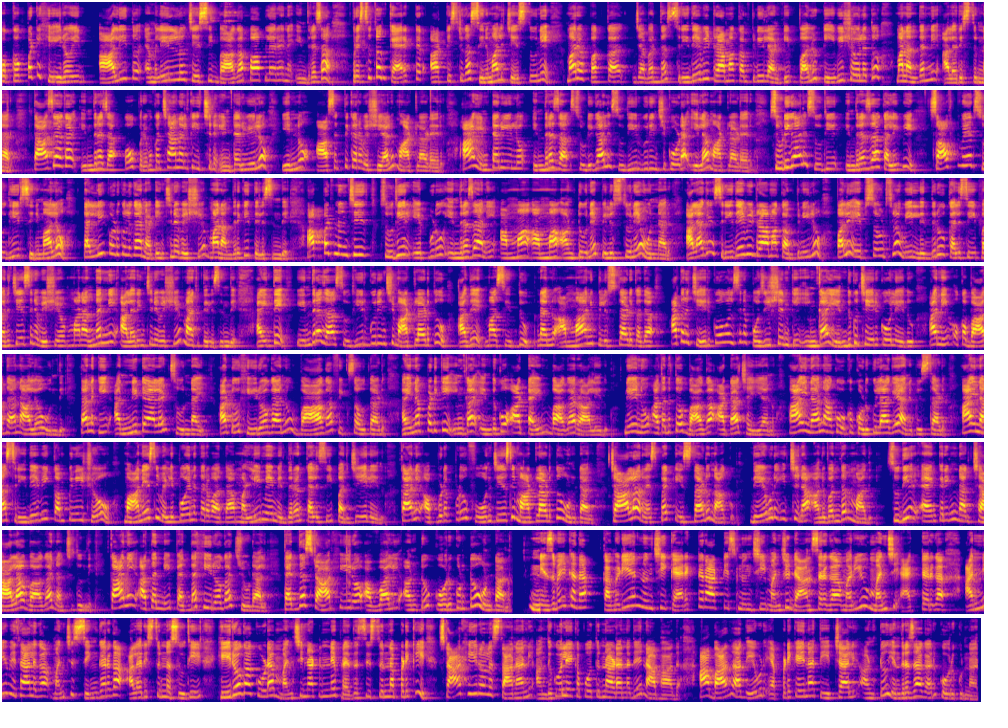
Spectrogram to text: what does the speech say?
ఒకప్పటి హీరోయిన్ ఆలీతో ఎమ్మెల్యేలలో చేసి బాగా పాపులర్ అయిన ఇంద్రజ ప్రస్తుతం క్యారెక్టర్ ఆర్టిస్ట్గా సినిమాలు చేస్తూనే మరో పక్క జబర్దస్త్ శ్రీదేవి డ్రామా కంపెనీ లాంటి పలు టీవీ షోలతో మనందరినీ అలరిస్తున్నారు. తాజాగా ఇంద్రజ ఓ ప్రముఖ ఛానల్కి ఇచ్చిన ఇంటర్వ్యూలో ఎన్నో ఆసక్తికర విషయాలు మాట్లాడారు. ఆ ఇంటర్వ్యూలో ఇంద్రజ సుడిగాలి సుధీర్ గురించి కూడా ఇలా మాట్లాడారు. సుడిగాలి సుధీర్ ఇంద్రజ కలిపి సాఫ్ట్వేర్ సుధీర్ సినిమాలో తల్లి కొడుకులుగా నటించిన విషయం మనందరికీ తెలిసిందే. అప్పటి నుంచి సుధీర్ ఎప్పుడూ ఇంద్రజాని అమ్మ అమ్మ అంటూనే పిలుస్తూనే ఉన్నారు. అలాగే శ్రీదేవి డ్రామా కంపెనీలో పలు ఎపిసోడ్స్లో వీళ్ళిద్దరూ కలిసి పనిచేసిన విషయం మనందరినీ అలరించిన విషయం మనకు తెలిసిందే. అయితే ఇంద్రజ సుధీర్ గురించి మాట్లాడుతూ అదే మా సిద్ధు నన్ను అమ్మ అని పిలుస్తాడు కదా అతను చేరుకోవాల్సిన పొజిషన్కి ఇంకా ఎందుకు చేరుకోలేదు? అని ఒక బాధ నాలో ఉంది. తనకి అన్ని టాలెంట్స్ ఉన్నాయి. అటు హీరోగాను బాగా ఫిక్స్ అవుతాడు. అయినప్పటికీ ఇంకా ఎందుకో ఆ టైం బాగా రాలేదు. నేను అతనితో బాగా అటాచ్ అయ్యాను ఆయన నాకు ఒక కొడుకులాగే అనిపిస్తాడు. ఆయన శ్రీదేవి కంపెనీ షో మానేసి వెళ్ళిపోయిన తర్వాత మళ్ళీ మేమిద్దరం కలిసి పనిచేయలేదు కానీ అప్పుడప్పుడు ఫోన్ చేసి మాట్లాడుతూ ఉంటాను. చాలా రెస్పెక్ట్ ఇస్తాడు నాకు. దేవుడు ఇచ్చిన అనుబంధం మాది. సుధీర్ యాంకరింగ్ నాకు చాలా బాగా నచ్చుతుంది. కానీ అతన్ని పెద్ద హీరోగా చూడాలి. పెద్ద స్టార్ హీరో అవ్వాలి అంటూ కోరుకుంటూ ఉంటాను. నిజమే కదా? కమెడియన్ నుంచి క్యారెక్టర్ ఆర్టిస్ట్ నుంచి మంచి డాన్సర్గా మరియు మంచి యాక్టర్గా అన్ని విధాలుగా మంచి సింగర్గా అలరిస్తున్న సుధీర్ హీరోగా కూడా మంచి నటననే ప్రదర్శిస్తున్నప్పటికీ స్టార్ హీరోల స్థానాన్ని అందుకోలేకపోతున్నాడన్నదే నా బాధ. ఆ బాధ దేవుడు ఎప్పటికైనా తీర్చాలి అంటూ ఇంద్రజా గారు కోరుకున్నారు.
